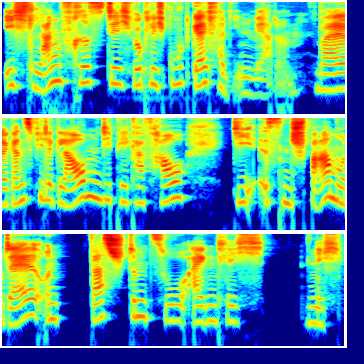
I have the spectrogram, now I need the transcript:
ich langfristig wirklich gut Geld verdienen werde? Weil ganz viele glauben, die PKV, die ist ein Sparmodell und das stimmt so eigentlich nicht.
